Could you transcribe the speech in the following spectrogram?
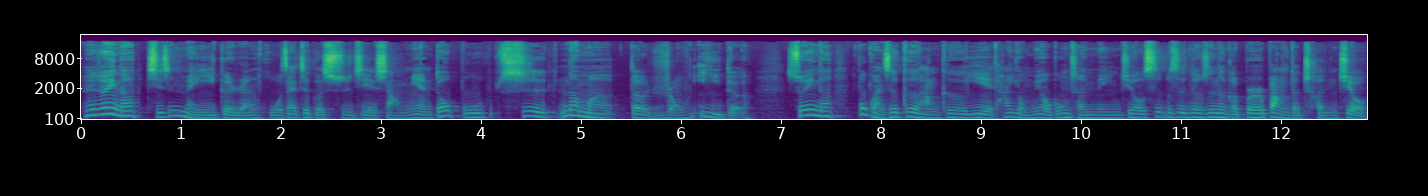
所以呢，其实每一个人活在这个世界上面都不是那么的容易的。所以呢，不管是各行各业，他有没有功成名就，是不是就是那个倍儿棒的成就？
